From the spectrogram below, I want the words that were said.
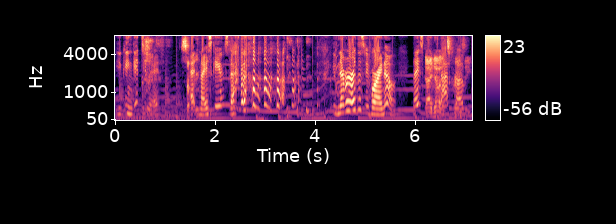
you can get to it at Sorry. Nice Games. You've never heard this before, I know. Nice I know, it's crazy.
